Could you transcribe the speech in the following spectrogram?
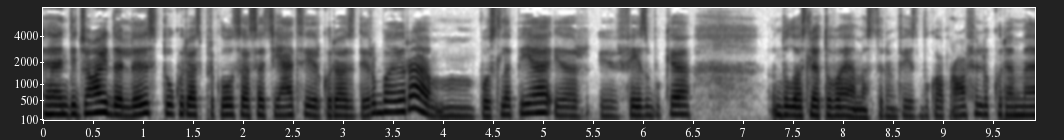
e, didžioji dalis tų, kurios priklauso asociacijai ir kurios dirba, yra mm, puslapyje ir Facebook'e. Dulos Lietuvoje mes turim Facebook'o profilį, kuriame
